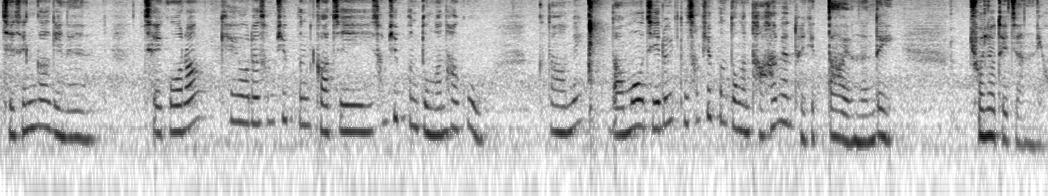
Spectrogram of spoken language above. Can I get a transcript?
제 생각에는 제거랑 케어를 30분까지 30분 동안 하고 그 다음에 나머지를 또 30분 동안 다 하면 되겠다 였는데 전혀 되지 않네요.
